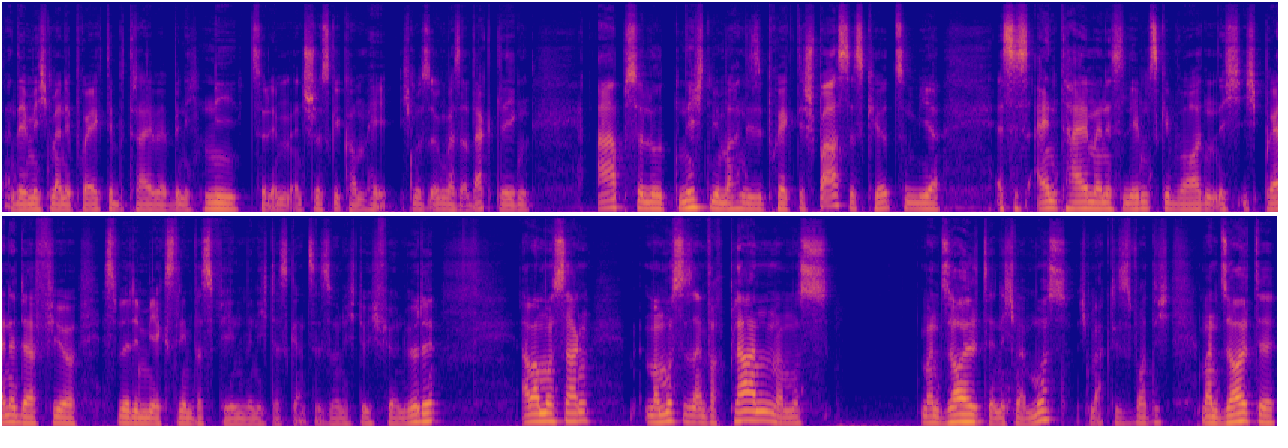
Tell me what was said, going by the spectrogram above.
an dem ich meine Projekte betreibe, bin ich nie zu dem Entschluss gekommen, hey, ich muss irgendwas ad acta legen. Absolut nicht. Mir machen diese Projekte Spaß, es gehört zu mir. Es ist ein Teil meines Lebens geworden. Ich, ich brenne dafür. Es würde mir extrem was fehlen, wenn ich das Ganze so nicht durchführen würde. Aber man muss sagen, man muss es einfach planen, man muss man sollte, nicht mehr muss, ich mag dieses Wort nicht, man sollte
